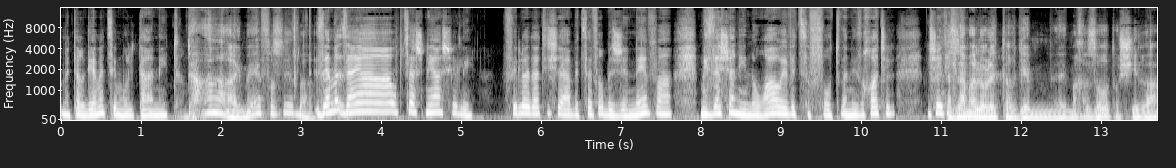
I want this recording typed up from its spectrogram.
מתרגמת סימולטנית. די, מאיפה זה בא? זה, זה היה האופציה השנייה שלי. אפילו ידעתי שהיה בית ספר בז'נבה, מזה שאני נורא אוהבת שפות, ואני זוכרת שהייתי... אז למה לא לתרגם אה, מחזות או שירה?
